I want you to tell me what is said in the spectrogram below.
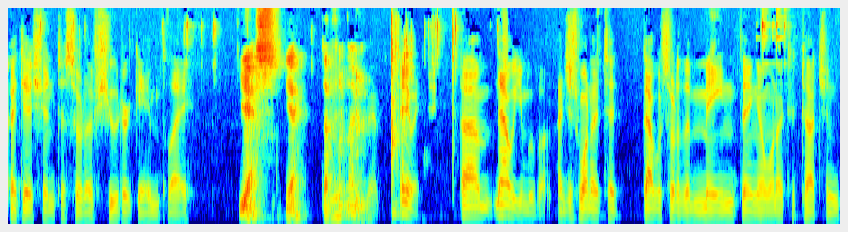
addition to sort of shooter gameplay. Yes, yeah, definitely. Yeah. Anyway, um, now we can move on. I just wanted to. That was sort of the main thing I wanted to touch and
